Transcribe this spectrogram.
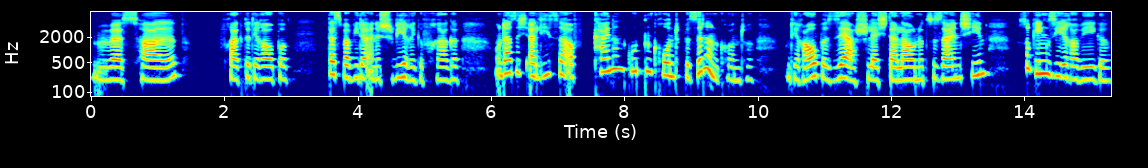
Weshalb? fragte die Raupe. Das war wieder eine schwierige Frage, und da sich Alice auf keinen guten Grund besinnen konnte und die Raupe sehr schlechter Laune zu sein schien, so ging sie ihrer Wege.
